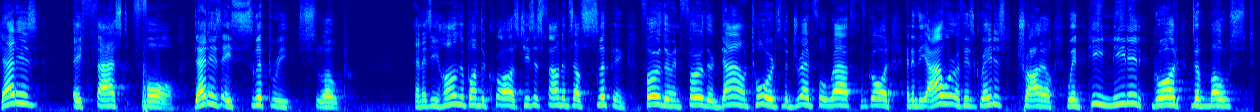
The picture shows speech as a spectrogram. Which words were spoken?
That is a fast fall. That is a slippery slope. And as he hung upon the cross, Jesus found himself slipping further and further down towards the dreadful wrath of God. And in the hour of his greatest trial, when he needed God the most,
